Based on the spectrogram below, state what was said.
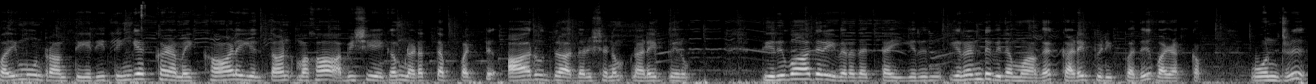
பதிமூன்றாம் தேதி திங்கட்கிழமை காலையில் தான் மகா அபிஷேகம் நடத்தப்பட்டு ஆருத்ரா தரிசனம் நடைபெறும். திருவாதிரை விரதத்தை இரு- இரண்டு விதமாக கடைபிடிப்பது வழக்கம். ஒன்று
